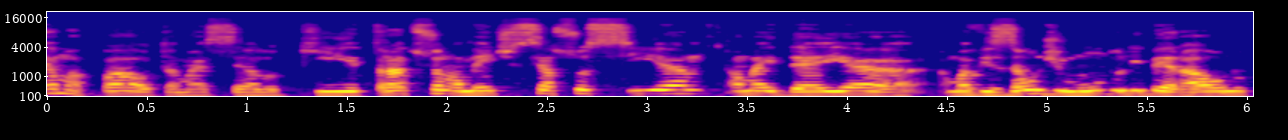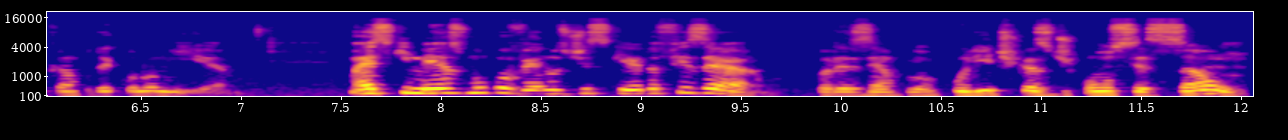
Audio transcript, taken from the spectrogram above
É uma pauta, Marcelo, que tradicionalmente se associa a uma ideia, a uma visão de mundo liberal no campo da economia, mas que mesmo governos de esquerda fizeram. Por exemplo, políticas de concessão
